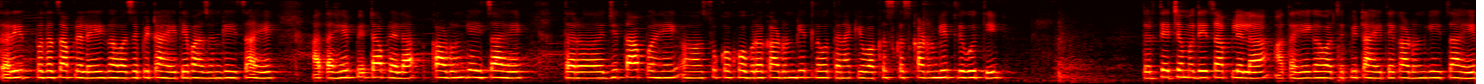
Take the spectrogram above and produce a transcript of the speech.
तर इथपतच आपल्याला हे गव्हाचं पीठ आहे ते भाजून घ्यायचं आहे. आता हे पीठ आपल्याला काढून घ्यायचं आहे. तर जिथं आपण हे सुकं खोबरं काढून घेतलं होतं ना किंवा खसखस काढून घेतली होती तर त्याच्यामध्येच आपल्याला आता हे गव्हाचं पीठ आहे ते काढून घ्यायचं आहे.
